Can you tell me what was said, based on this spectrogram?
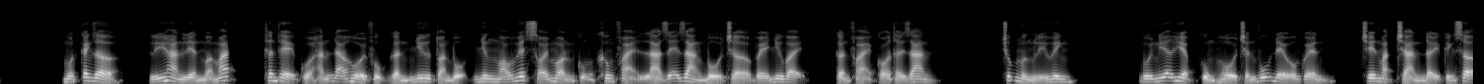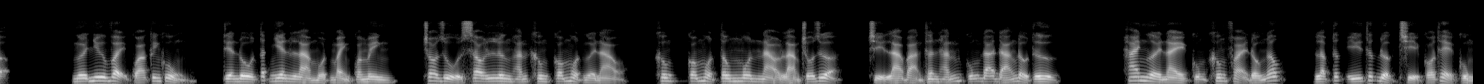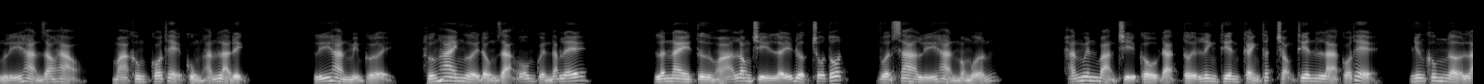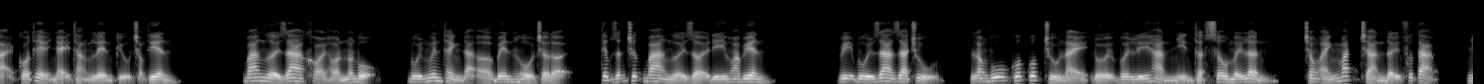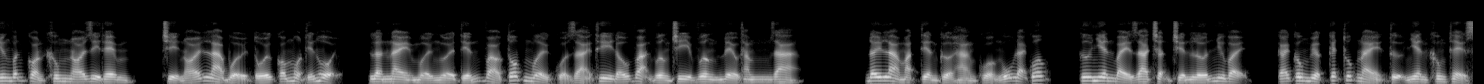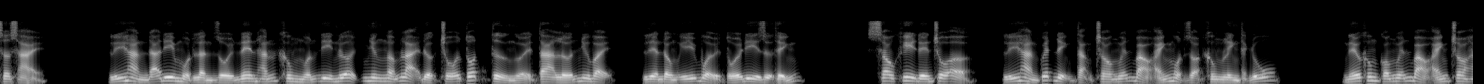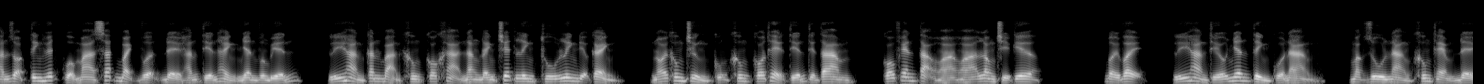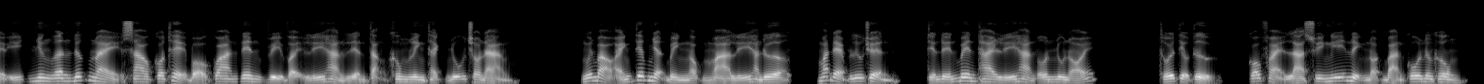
Một canh giờ, Lý Hàn liền mở mắt, thân thể của hắn đã hồi phục gần như toàn bộ nhưng máu huyết sói mòn cũng không phải là dễ dàng bổ trở về như vậy, cần phải có thời gian. Chúc mừng Lý Huynh. Bùi Nghĩa Hiệp cùng Hồ Trấn Vũ đều ôm quyền, trên mặt tràn đầy kính sợ. Người như vậy quá kinh khủng, tiền đồ tất nhiên là một mảnh quan minh, cho dù sau lưng hắn không có một người nào, không có một tông môn nào làm chỗ dựa, chỉ là bản thân hắn cũng đã đáng đầu tư. Hai người này cũng không phải đồng ốc, lập tức ý thức được chỉ có thể cùng Lý Hàn giao hảo, mà không có thể cùng hắn là địch. Lý Hàn mỉm cười, hướng hai người đồng dạng ôm quyền đáp lễ. Lần này từ hóa long chỉ lấy được chỗ tốt, vượt xa Lý Hàn mong muốn. Hắn nguyên bản chỉ cầu đạt tới linh thiên cảnh thất trọng thiên là có thể, nhưng không ngờ lại có thể nhảy thẳng lên cựu trọng thiên. Ba người ra khỏi hòn non bộ, Bùi Nguyên Thành đã ở bên hồ chờ đợi, tiếp dẫn trước ba người rời đi hoa viên. Vị Bùi gia gia chủ, Long Vũ quốc quốc chủ này đối với Lý Hàn nhìn thật sâu mấy lần, trong ánh mắt tràn đầy phức tạp, nhưng vẫn còn không nói gì thêm, chỉ nói là buổi tối có một tiến hội, lần này 10 người tiến vào top 10 của giải thi đấu vạn vương chi vương đều tham gia. Đây là mặt tiền cửa hàng của ngũ đại quốc, cư nhiên bày ra trận chiến lớn như vậy, cái công việc kết thúc này tự nhiên không thể sơ sài. Lý Hàn đã đi một lần rồi nên hắn không muốn đi nữa nhưng ngẫm lại được chỗ tốt từ người ta lớn như vậy, liền đồng ý buổi tối đi dự thính. Sau khi đến chỗ ở, Lý Hàn quyết định tặng cho Nguyễn Bảo Ánh một giọt không linh thạch lũ. Nếu không có Nguyễn Bảo Ánh cho hắn giọt tinh huyết của ma sát bạch vượn để hắn tiến hành nhân vương biến, Lý Hàn căn bản không có khả năng đánh chết linh thú linh địa cảnh, nói không chừng cũng không có thể tiến tiền tam, có phen tạo hóa hóa long chỉ kia. Bởi vậy, Lý Hàn thiếu nhân tình của nàng, mặc dù nàng không thèm để ý nhưng ân đức này sao có thể bỏ qua nên vì vậy Lý Hàn liền tặng không linh thạch nhũ cho nàng. Nguyễn Bảo Ánh tiếp nhận bình ngọc mà Lý Hàn đưa, mắt đẹp lưu chuyển, tiến đến bên thai Lý Hàn ôn nhu nói. Thối tiểu tử, có phải là suy nghĩ nịnh nọt bản cô nương không?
